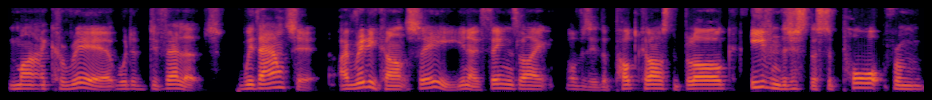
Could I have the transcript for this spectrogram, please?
my career would have developed without it I really can't see, you know, things like obviously the podcast, the blog, even the, just the support from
